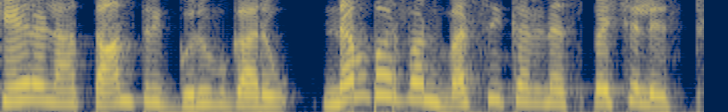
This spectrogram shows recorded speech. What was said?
కేరళ తాంత్రిక్ గురువు గారు నంబర్ వన్ వశీకరణ స్పెషలిస్ట్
